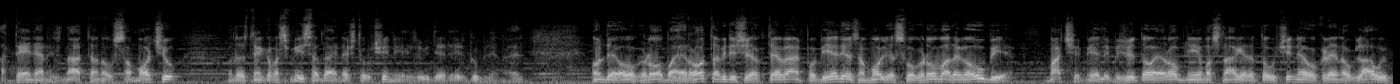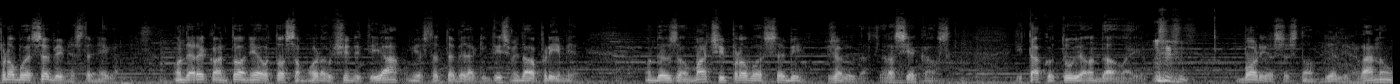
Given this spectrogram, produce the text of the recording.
Atenjani, znate, ono, u samoću, onda se nekama smisa da je nešto učinio, vidi da je izgubljeno. Jel? Onda je ovog roba Erota, vidiš je Oktavijan pobjedio, zamolio svog roba da ga ubije. Mačem, jeli, međutim ovaj rob nije imao snage da to učine, okrenuo glavu i probuje sebe mjesto njega. Onda je rekao Anton, evo to sam morao učiniti ja umjesto tebe, dakle ti si mi dao primjer. Onda je uzeo mač i probao sebi želudac, rasjekao se. I tako tu je onda ovaj, borio se s tom jeli, ranom,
